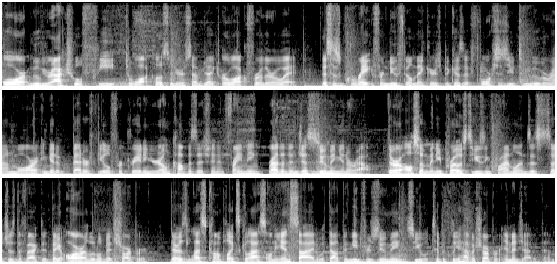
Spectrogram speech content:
or move your actual feet to walk closer to your subject or walk further away. This is great for new filmmakers because it forces you to move around more and get a better feel for creating your own composition and framing rather than just zooming in or out. There are also many pros to using prime lenses, such as the fact that they are a little bit sharper. There is less complex glass on the inside without the need for zooming, so you will typically have a sharper image out of them.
